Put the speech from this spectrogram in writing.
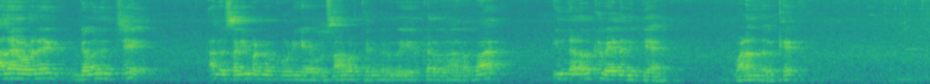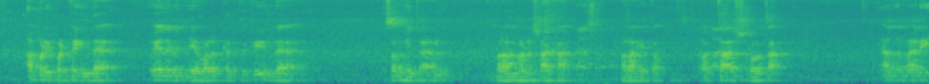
அதை உடனே கவனித்து அதை சரி பண்ணக்கூடிய ஒரு சாமர்த்தியங்கிறது இருக்கிறதுனால தான் இந்த அளவுக்கு வேத வித்தியை வளர்ந்துருக்கு. அப்படிப்பட்ட இந்த வேத வித்தியை வளர்க்கறதுக்கு இந்த சம்ஹிதா பிராமண சாக்கா பராகிதம் வக்தா ஸ்ரோதா. அந்த மாதிரி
